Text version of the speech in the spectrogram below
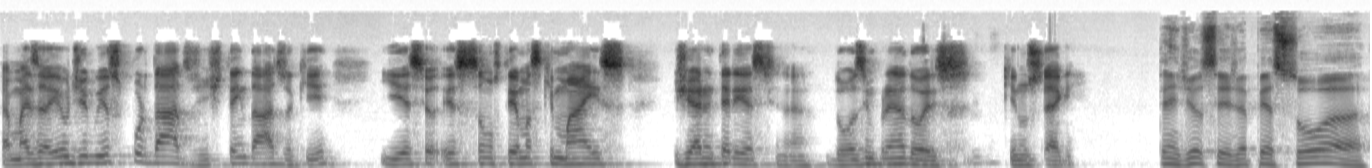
É, mas aí eu digo isso por dados, a gente tem dados aqui e esse, esses são os temas que mais geram interesse né, dos empreendedores que nos seguem. Entendi, ou seja, a pessoa,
